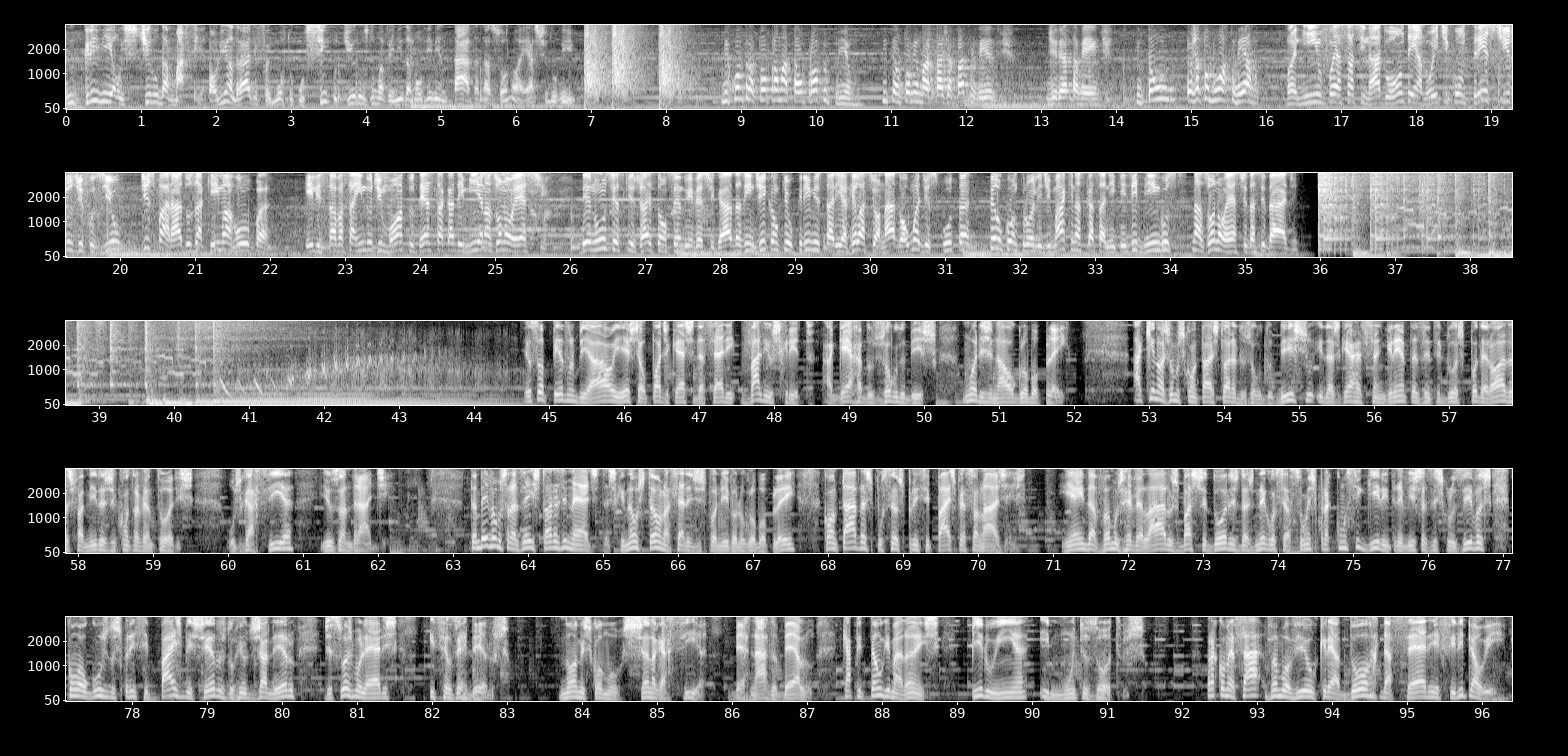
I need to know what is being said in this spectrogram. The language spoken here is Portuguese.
Um crime ao estilo da máfia. Paulinho Andrade foi morto com cinco tiros numa avenida movimentada da zona oeste do Rio. Me contratou para matar o próprio primo e tentou me matar já quatro vezes, diretamente. Então eu já tô morto mesmo. Maninho foi assassinado ontem à noite com três tiros de fuzil disparados a queima-roupa. Ele estava saindo de moto desta academia na Zona Oeste Denúncias que já estão sendo investigadas indicam que o crime estaria relacionado a uma disputa pelo controle de máquinas caça-níqueis e bingos na zona oeste da cidade. Eu sou Pedro Bial e este é o podcast da série Vale o Escrito A Guerra do Jogo do Bicho, um original Globoplay. Aqui nós vamos contar a história do jogo do bicho e das guerras sangrentas entre duas poderosas famílias de contraventores, os Garcia e os Andrade. Também vamos trazer histórias inéditas que não estão na série disponível no Globoplay, contadas por seus principais personagens. E ainda vamos revelar os bastidores das negociações para conseguir entrevistas exclusivas com alguns dos principais bicheiros do Rio de Janeiro, de suas mulheres e seus herdeiros. Nomes como Xana Garcia, Bernardo Belo, Capitão Guimarães, Piruinha e muitos outros. Para começar, vamos ouvir o criador da série, Felipe Aui.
